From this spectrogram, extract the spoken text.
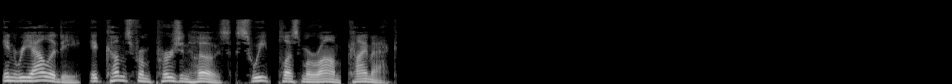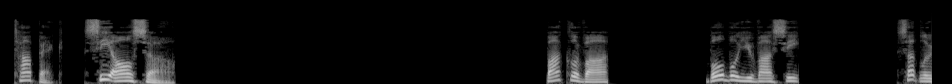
In reality, it comes from Persian hose sweet plus maram kaimak. See also Baklava Bulbul Yuvasi Sutlu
